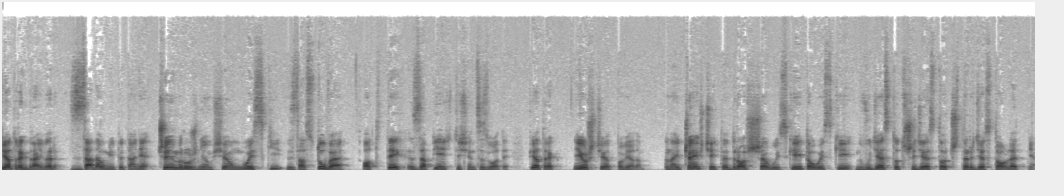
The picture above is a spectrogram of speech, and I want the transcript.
Piotrek Driver zadał mi pytanie, czym różnią się whisky za stówę od tych za 5000 zł. Piotrek, już Ci odpowiadam. Najczęściej te droższe whisky to whisky 20, 30, 40-letnie.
